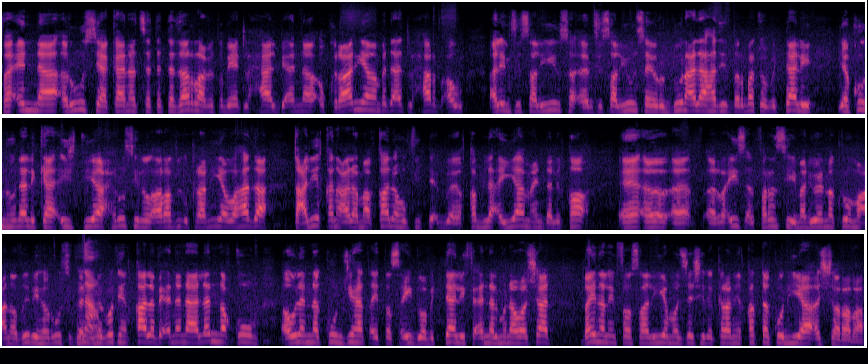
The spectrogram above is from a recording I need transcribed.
فإن روسيا كانت ستتذرع بطبيعة الحال بأن أوكرانيا من بدأت الحرب أو الانفصاليين الانفصاليون سيردون على هذه الضربات وبالتالي يكون هنالك اجتياح روسي للأراضي الأوكرانية وهذا تعليقا على ما قاله في قبل أيام عند لقاء الرئيس الفرنسي إيمانويل ماكرون مع نظيره الروسي فلاديمير نعم. بوتين قال بأننا لن نقوم أو لن نكون جهة أي تصعيد وبالتالي فإن المناوشات بين الانفصاليين والجيش الأوكراني قد تكون هي الشرارة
